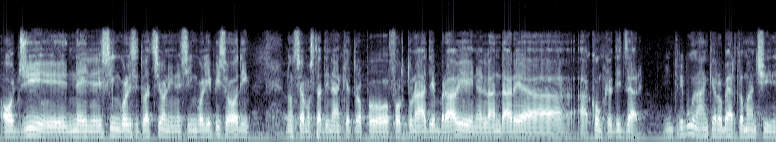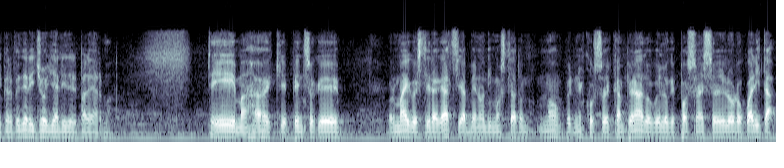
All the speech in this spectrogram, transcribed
oggi nelle singole situazioni, nei singoli episodi non siamo stati neanche troppo fortunati e bravi nell'andare a, a concretizzare. In tribuna anche Roberto Mancini per vedere i gioielli del Palermo. Sì, ma che penso che ormai questi ragazzi abbiano dimostrato no, nel corso del campionato quello che possono essere le loro qualità.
